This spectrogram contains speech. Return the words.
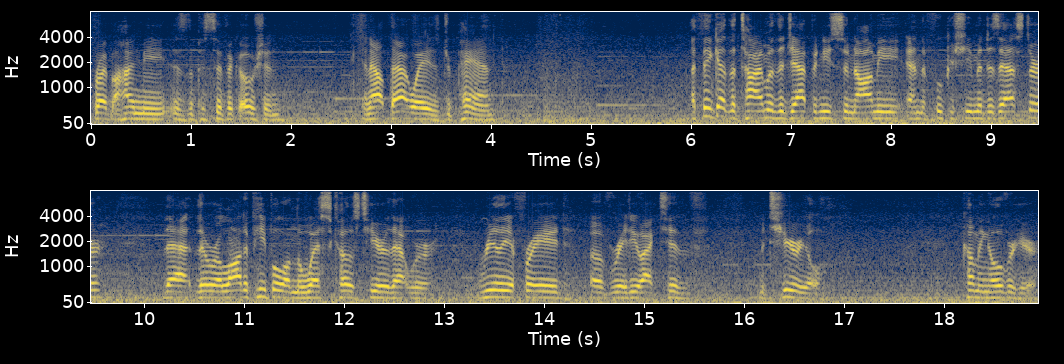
Right behind me is the Pacific Ocean, and out that way is Japan. I think at the time of the Japanese tsunami and the Fukushima disaster, that there were a lot of people on the west coast here that were really afraid of radioactive material coming over here.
